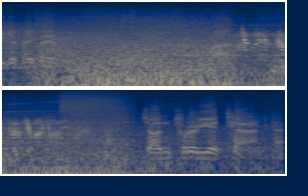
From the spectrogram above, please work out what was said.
이제 전쟁을 시작할까요? 전투를 위해 태어났다.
